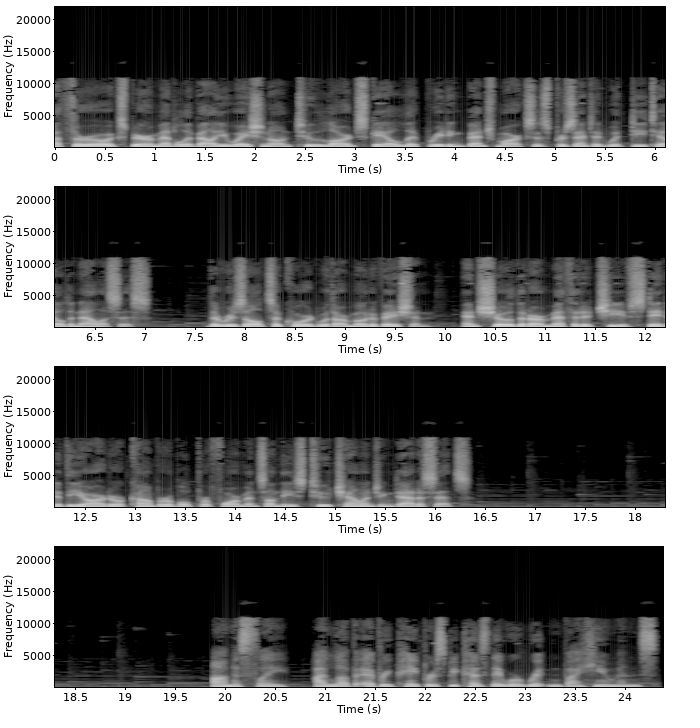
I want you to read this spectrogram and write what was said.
A thorough experimental evaluation on two large scale lip reading benchmarks is presented with detailed analysis. The results accord with our motivation, and show that our method achieves state of the art or comparable performance on these two challenging datasets. Honestly, I love every papers because they were written by humans.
